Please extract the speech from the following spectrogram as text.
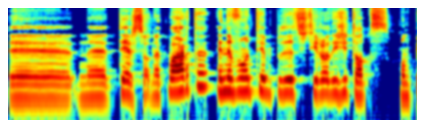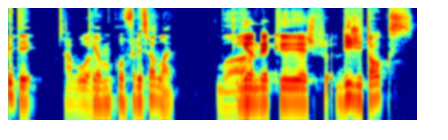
eh, na terça ou na quarta, ainda vão a tempo de assistir ao digitalks.pt, Ah, que é uma conferência online. Boa. E onde é que as Digitalks?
